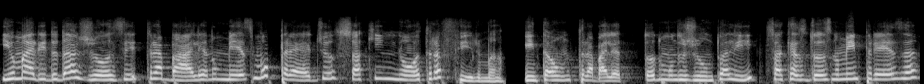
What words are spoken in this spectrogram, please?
e o marido da Josi trabalha no mesmo prédio, só que em outra firma. Então trabalha todo mundo junto ali, só que as duas numa empresa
